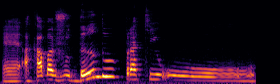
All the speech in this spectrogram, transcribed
é, acaba ajudando para que o,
